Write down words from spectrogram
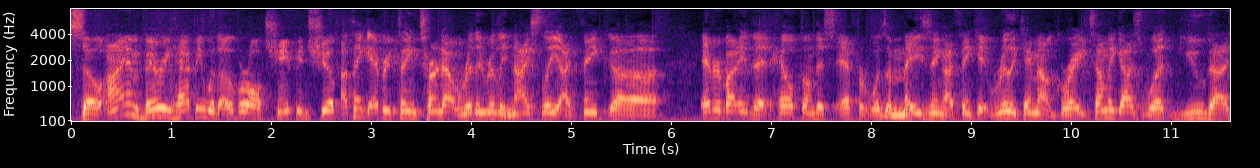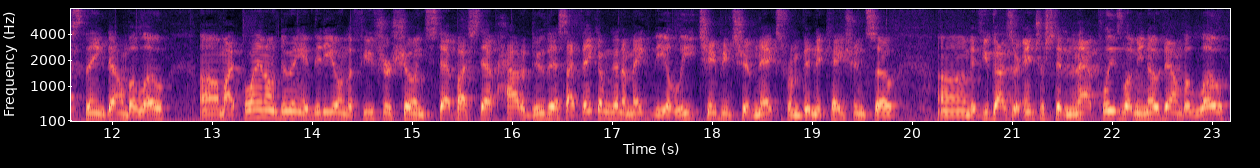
So I am very happy with overall championship. I think everything turned out really, really nicely. I think uh, everybody that helped on this effort was amazing. I think it really came out great. Tell me guys what you guys think down below. Um, I plan on doing a video in the future showing step-by-step -step how to do this. I think I'm going to make the Elite Championship next from Vindication, so um, if you guys are interested in that, please let me know down below.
